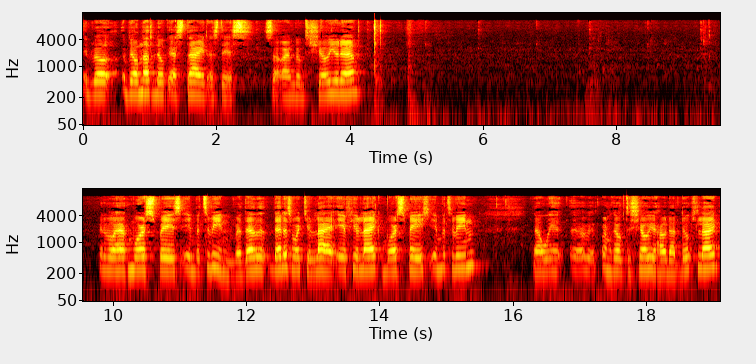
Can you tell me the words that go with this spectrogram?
it will, will not look as tight as this. So I'm going to show you that. It will have more space in between. But that that is what you like if you like more space in between now we uh, I'm going to show you how that looks like.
